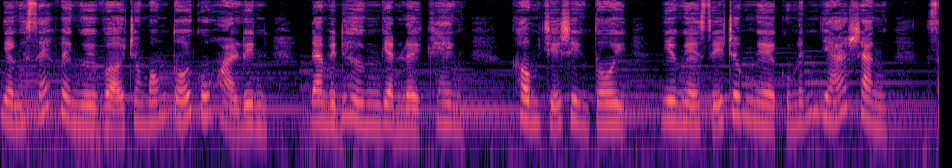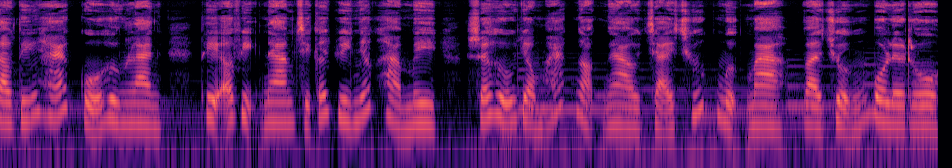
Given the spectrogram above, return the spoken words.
Nhận xét về người vợ trong bóng tối của Hoài Linh, Đàm Vĩnh Hưng dành lời khen. Không chỉ riêng tôi, nhiều nghệ sĩ trong nghề cũng đánh giá rằng sau tiếng hát của Hương Lan thì ở Việt Nam chỉ có duy nhất Hà My sở hữu giọng hát ngọt ngào, chảy chuốt mượt mà và chuẩn bolero.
